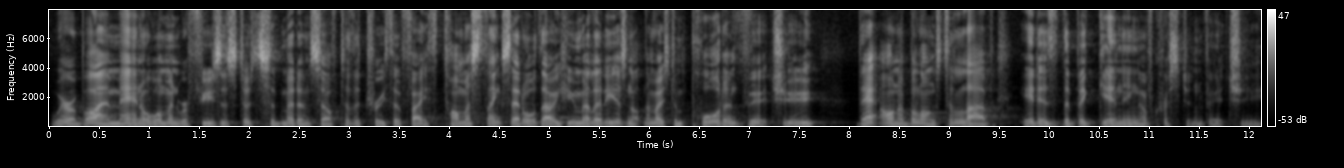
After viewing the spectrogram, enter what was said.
whereby a man or woman refuses to submit himself to the truth of faith. Thomas thinks that although humility is not the most important virtue, that honor belongs to love, it is the beginning of Christian virtue.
